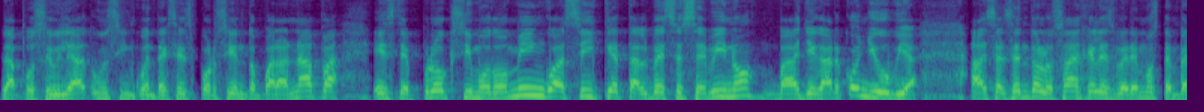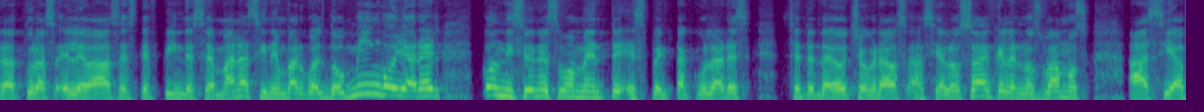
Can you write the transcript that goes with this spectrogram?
la posibilidad un 56% para Napa este próximo domingo, así que tal vez ese vino va a llegar con lluvia. Hacia el centro de Los Ángeles veremos temperaturas elevadas este fin de semana. Sin embargo, el domingo, Yarel, condiciones sumamente espectaculares, 78 grados hacia Los Ángeles. Nos vamos hacia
